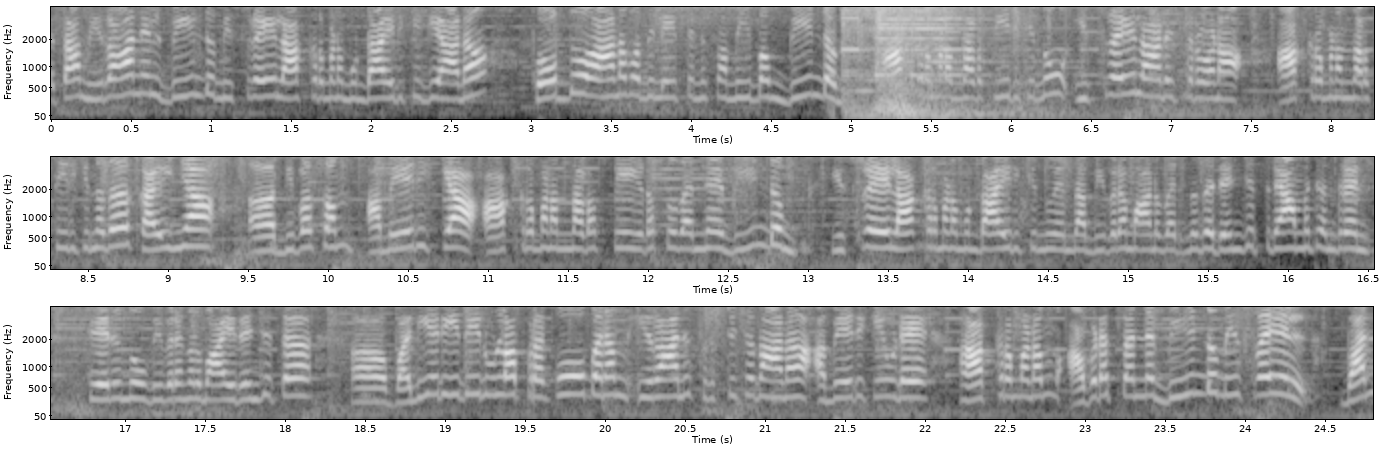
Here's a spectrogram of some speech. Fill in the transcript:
എത്താം. ഇറാനിൽ വീണ്ടും ഇസ്രയേൽ ആക്രമണം ഉണ്ടായിരിക്കുകയാണ്. ഫോർദോ ആണവ നിലയത്തിന് സമീപം വീണ്ടും ആക്രമണം നടത്തിയിരിക്കുന്നു. ഇസ്രായേലാണ് ഇത്തവണ ആക്രമണം നടത്തിയിരിക്കുന്നത്. കഴിഞ്ഞ ദിവസം അമേരിക്ക ആക്രമണം നടത്തിയ ഇടത്ത് തന്നെ വീണ്ടും ഇസ്രയേൽ ആക്രമണം ഉണ്ടായിരിക്കുന്നു എന്ന വിവരമാണ് വരുന്നത്. രഞ്ജിത്ത് രാമചന്ദ്രൻ ചേരുന്നു വിവരങ്ങളുമായി. രഞ്ജിത്ത് വലിയ രീതിയിലുള്ള പ്രകോപനം ഇറാന് സൃഷ്ടിച്ചതാണ്. അമേരിക്കയുടെ ആക്രമണം അവിടെ തന്നെ വീണ്ടും ഇസ്രയേൽ വൻ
